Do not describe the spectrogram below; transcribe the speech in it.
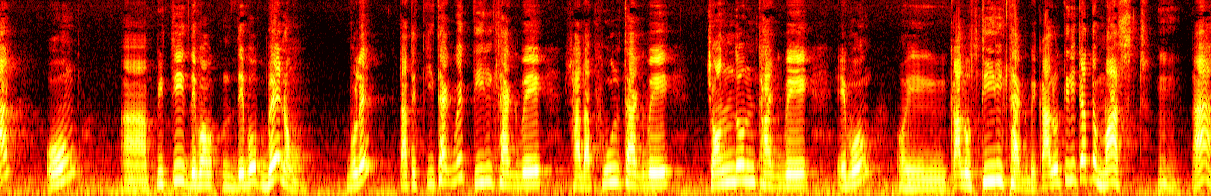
আর ওং পিতৃ দেব দেবভে নম বলে তাতে কি থাকবে? তিল থাকবে সাদা ফুল থাকবে চন্দন থাকবে এবং ওই কালো তিল থাকবে। কালো তিলটা তো মাস্ট হ্যাঁ?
